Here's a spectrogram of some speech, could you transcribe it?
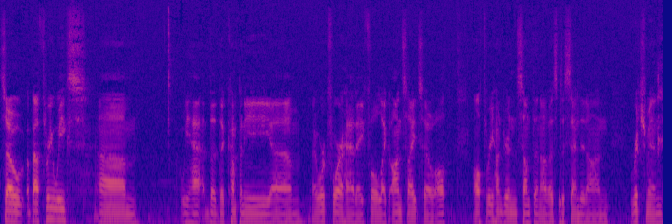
so about three weeks, um, we had the the company um, I work for had a full like on site. So all all three hundred and something of us descended on Richmond,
